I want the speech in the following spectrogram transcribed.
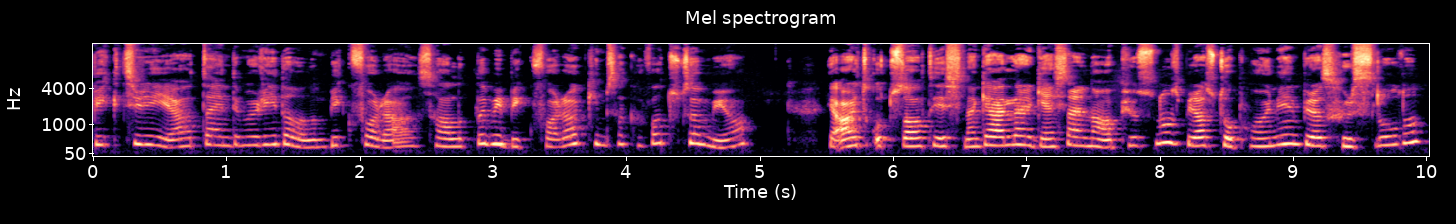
Big Three'ye hatta Andy Murray'i de alalım Big Four'a, sağlıklı bir Big Four'a kimse kafa tutamıyor. Ya artık 36 yaşına geldiler. Gençler ne yapıyorsunuz? Biraz top oynayın, biraz hırslı olun.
